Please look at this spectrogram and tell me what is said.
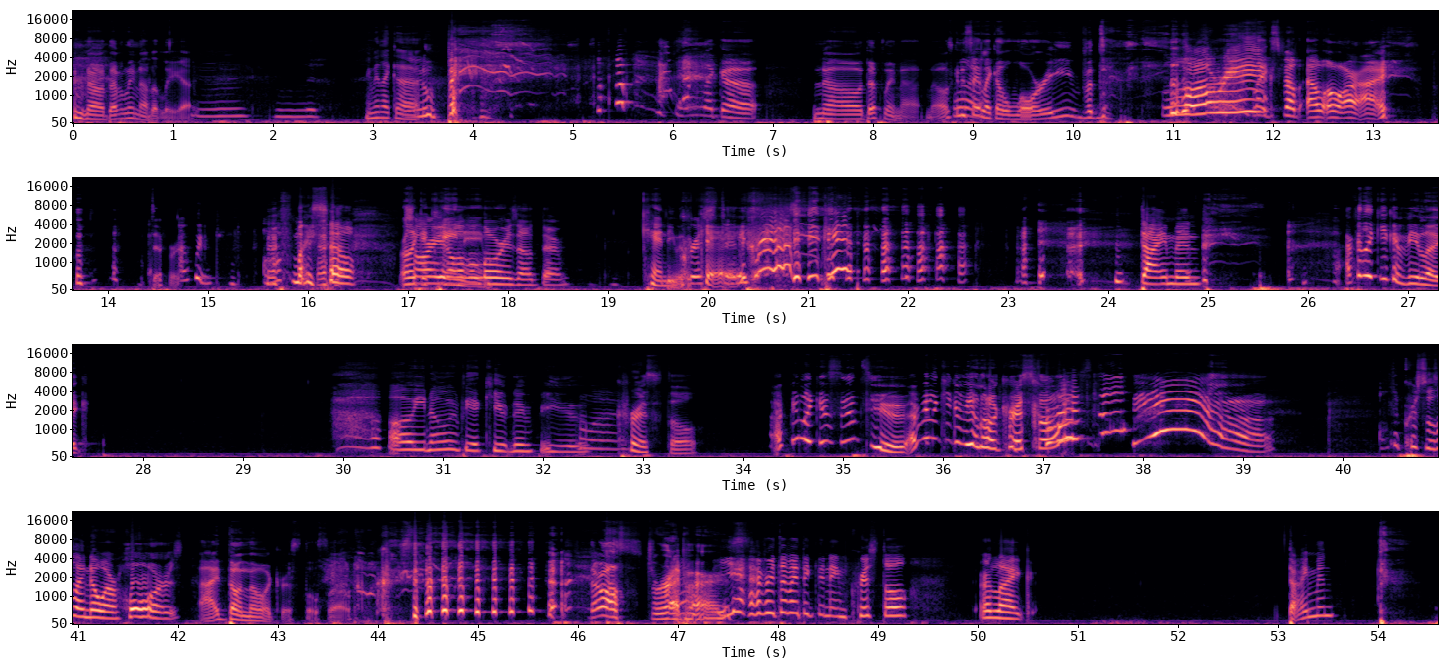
no, definitely not a Leah. Mm, Maybe like a Lupe. maybe like a No, definitely not. No, I was gonna say like a Lori, but Lori. like spelled L O R I. Different. I would off myself. Or like Sorry a K to all name. the Loris out there. Candy with Kristen. a K. Diamond. I feel like you could be like Oh, you know what would be a cute name for you? What? Crystal. I feel like it suits you. I feel like you could be a little crystal. Crystal? Yeah. All the crystals I know are whores. I don't know a crystal, so they're all strippers. Yeah, every time I think the name Crystal or like Diamond.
